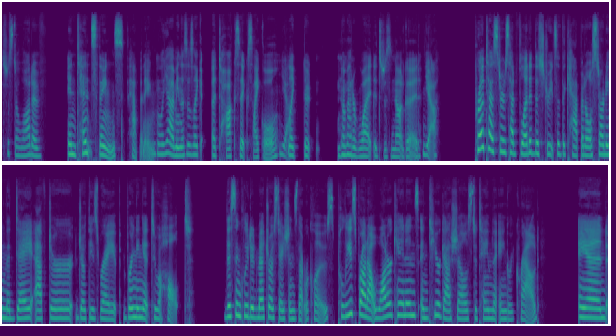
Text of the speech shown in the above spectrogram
It's just a lot of intense things happening. Well, yeah. I mean, this is like a toxic cycle. Yeah. Like, no matter what, it's just not good. Yeah. Protesters had flooded the streets of the capital starting the day after Jyoti's rape, bringing it to a halt. This included metro stations that were closed. Police brought out water cannons and tear gas shells to tame the angry crowd. And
